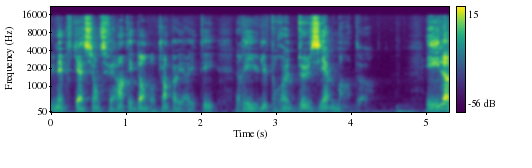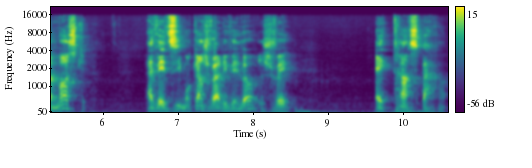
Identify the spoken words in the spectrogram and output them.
une implication différente et Donald Trump aurait été réélu pour un deuxième mandat. Et Elon Musk avait dit, moi, quand je vais arriver là, je vais être transparent.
